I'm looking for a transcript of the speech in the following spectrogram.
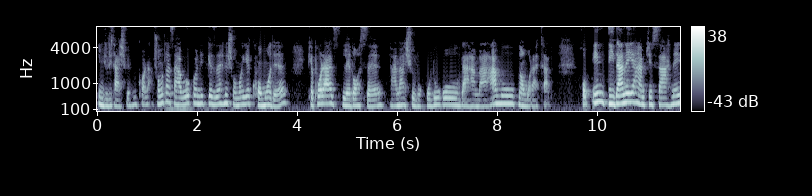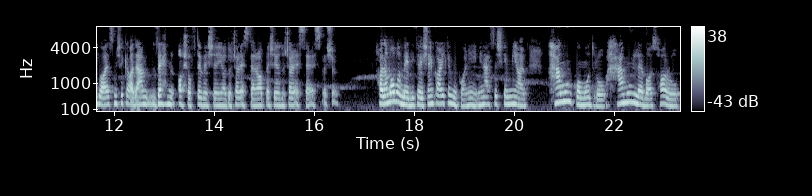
اینجوری تشبیه می‌کنم. شما تصور کنید که ذهن شما یه کمده که پر از لباسه. همه شلوغ قلوغ و در هم و هم و نامرتب. خب این دیدن یه همچین صحنه باعث میشه که آدم ذهن آشفته بشه یا دچار استراب بشه یا دچار استرس بشه. حالا ما با مدیتیشن کاری که می‌کنیم این هستش که میایم همون کمد رو همون لباس ها رو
